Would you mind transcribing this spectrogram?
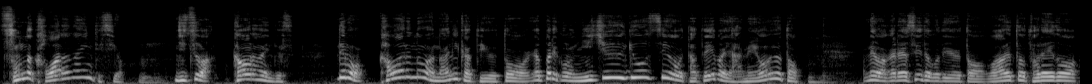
そんな変わらないんですよ。実は。変わらないんです。でも変わるのは何かというとやっぱりこの二重行政を例えばやめようよと、ね、分かりやすいところで言うとワールドトレード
